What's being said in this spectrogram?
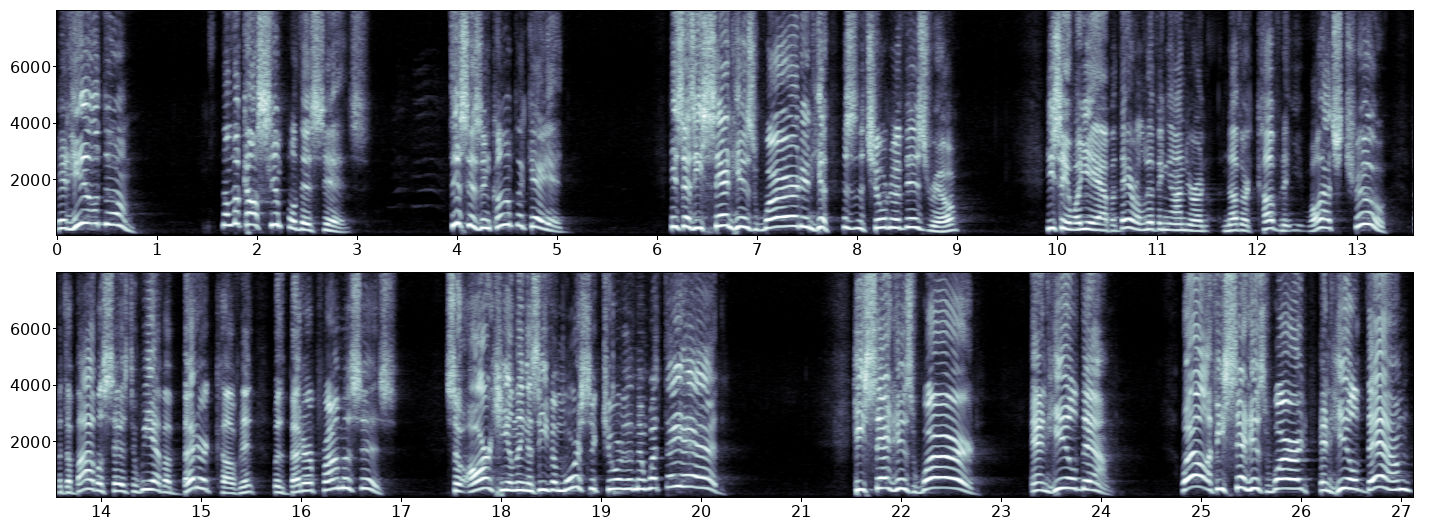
It healed them. Now look how simple this is. This isn't complicated. He says he sent his word and healed. This is the children of Israel. You say, well, yeah, but they were living under another covenant. Well, that's true. But the Bible says that we have a better covenant with better promises. So our healing is even more secure than what they had. He sent his word and healed them. Well, if he sent his word and healed them,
